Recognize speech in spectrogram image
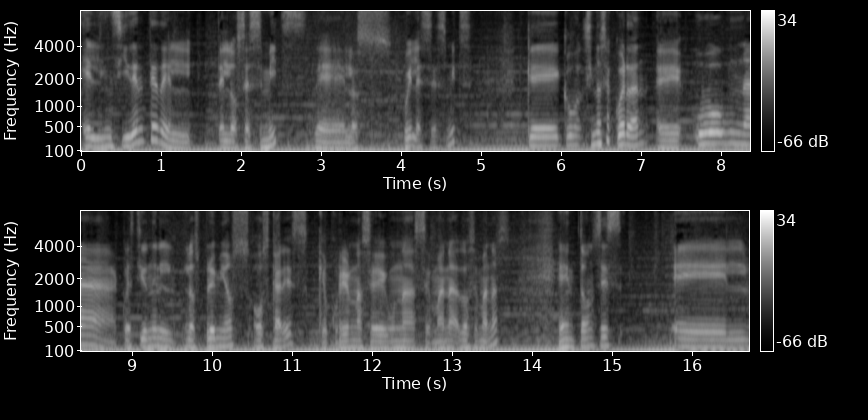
el incidente de los Smiths? De los Willis Smiths. Que como, si no se acuerdan, eh, hubo una cuestión en los premios Oscars que ocurrieron hace una semana, dos semanas entonces, el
